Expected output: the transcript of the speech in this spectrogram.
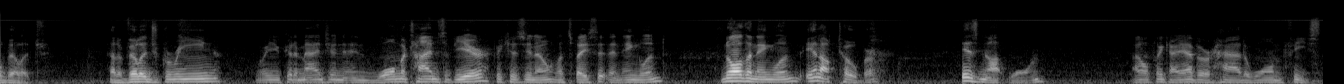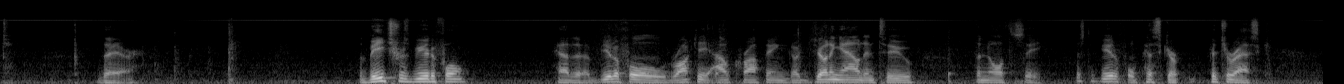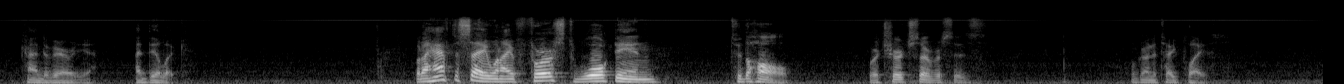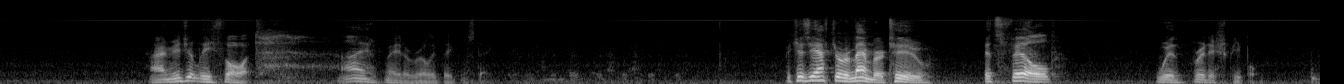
village. Had a village green where you could imagine in warmer times of year, because, you know, let's face it, in England, northern England, in October, is not warm. I don't think I ever had a warm feast there. The beach was beautiful, had a beautiful rocky outcropping jutting out into the North Sea. Just a beautiful, picturesque kind of area, idyllic. But I have to say, when I first walked in to the hall where church services were going to take place, I immediately thought, I have made a really big mistake. Because you have to remember, too, it's filled with British people.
